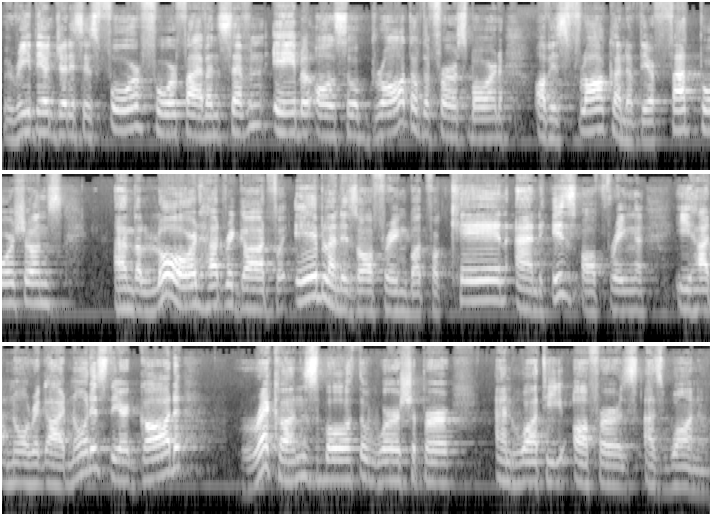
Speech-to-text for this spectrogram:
We read there in Genesis 4 4, 5, and 7 Abel also brought of the firstborn of his flock and of their fat portions and the Lord had regard for Abel and his offering, but for Cain and his offering he had no regard. Notice there, God reckons both the worshiper and what he offers as one.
